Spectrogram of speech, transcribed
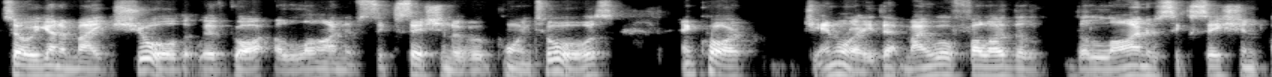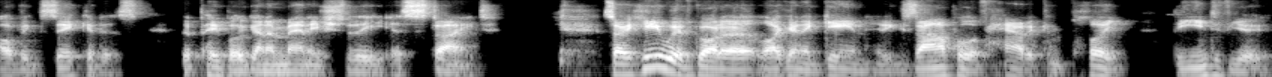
So we're going to make sure that we've got a line of succession of appointors, and quite generally, that may well follow the, the line of succession of executors, the people who are going to manage the estate. So here we've got a like an again an example of how to complete the interview.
